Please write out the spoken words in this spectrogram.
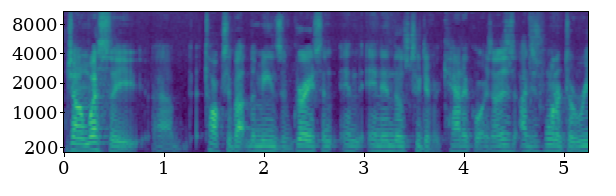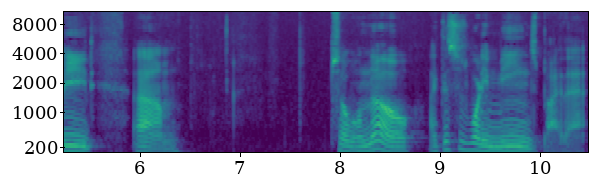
John Wesley uh, talks about the means of grace and, and, and in those two different categories. I just, I just wanted to read um, so we'll know, like, this is what he means by that.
